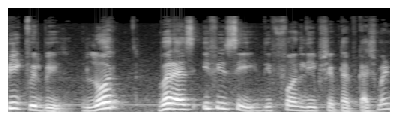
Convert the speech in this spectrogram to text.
peak will be lower whereas if you see the fern leaf shaped type catchment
